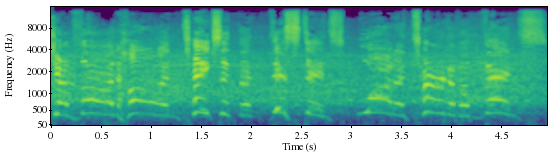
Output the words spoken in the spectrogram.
Jevon Holland takes it the distance. What a turn of events.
